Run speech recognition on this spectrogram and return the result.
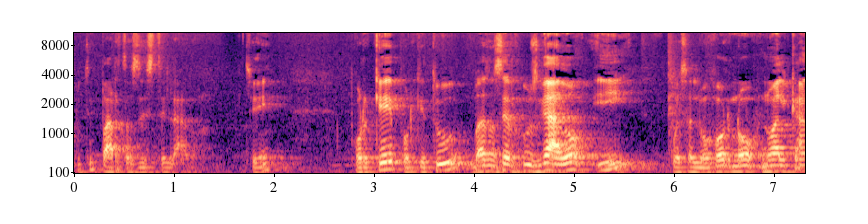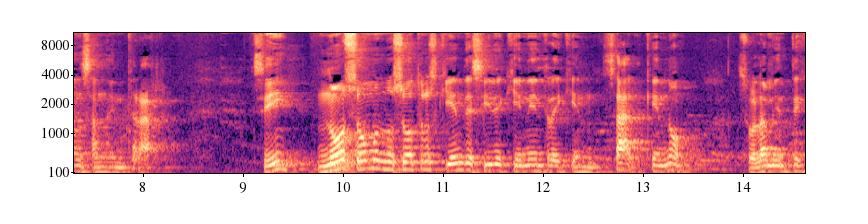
tú te partas de este lado. ¿Por qué? Porque tú vas a ser juzgado y pues a lo mejor no, no alcanzan a entrar. ¿Sí? No somos nosotros quien decide quién entra y quién sale, quién no. Solamente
